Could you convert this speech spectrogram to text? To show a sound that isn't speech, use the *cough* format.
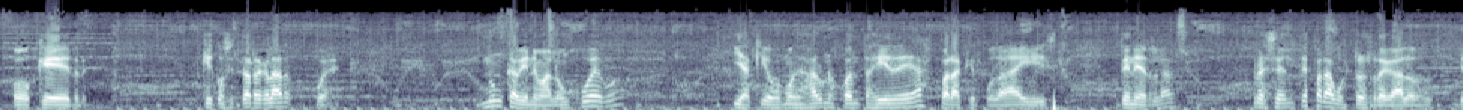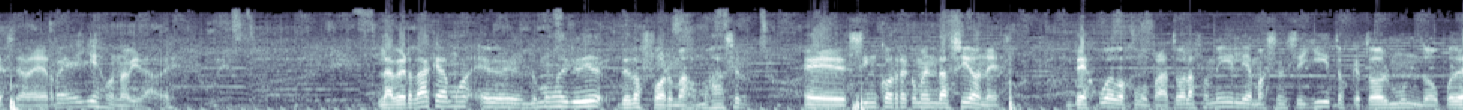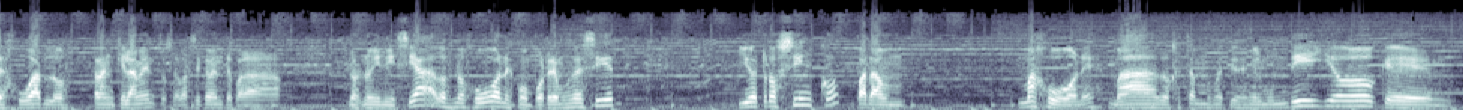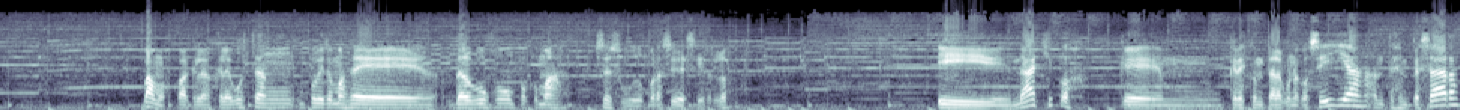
o qué, qué cositas regalar, pues nunca viene mal un juego y aquí os vamos a dejar unas cuantas ideas para que podáis tenerlas presentes para vuestros regalos, ya sea de Reyes o Navidades. La verdad que vamos, eh, lo vamos a dividir de dos formas. Vamos a hacer eh, cinco recomendaciones de juegos como para toda la familia, más sencillitos, que todo el mundo puede jugarlos tranquilamente, o sea, básicamente para los no iniciados, no jugones, como podríamos decir, y otros cinco para más jugones, más los que estamos metidos en el mundillo, que vamos, para que los que les gustan un poquito más de, de algún juego un poco más sesudo, por así decirlo. Y nada, chicos, que mm, queréis contar alguna cosilla antes de empezar.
